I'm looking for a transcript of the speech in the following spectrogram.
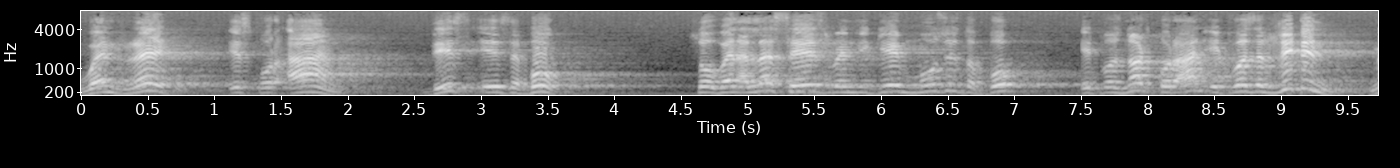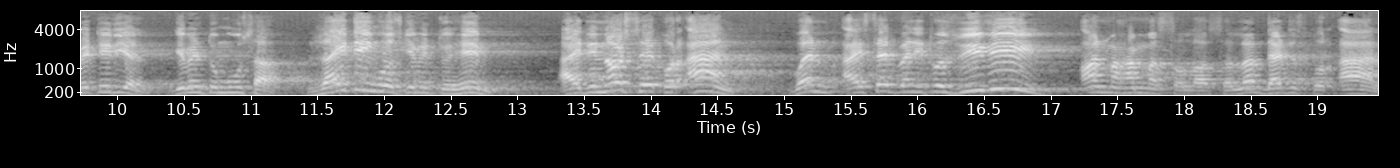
When read is Quran. This is a book. So when Allah says when we gave Moses the book, it was not Quran, it was a written material given to Musa. Writing was given to him. I did not say Quran. When I said when it was revealed on Muhammad sallallahu alaihi wasallam, that is Quran.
